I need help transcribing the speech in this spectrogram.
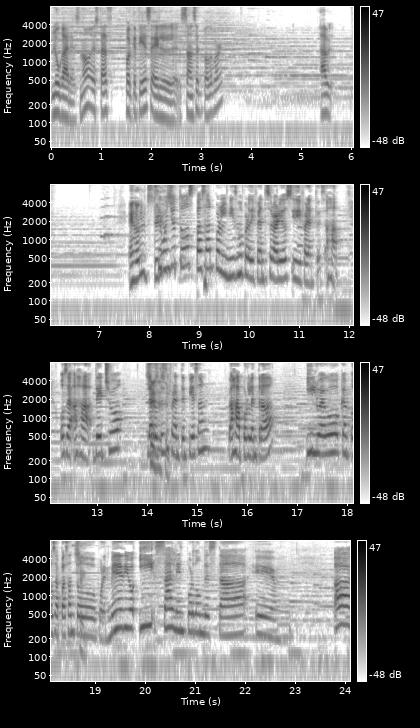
lugares, ¿no? Estás, porque tienes el Sunset Boulevard. Habl- en Hollywood Studios. Según yo, todos pasan por el mismo, pero diferentes horarios y diferentes. Ajá. O sea, ajá. De hecho, la Sí, ruta sí, es sí. diferente. Empiezan, ajá, por la entrada. Y luego, o sea, pasan Sí. todo por en medio. Y salen por donde está. eh, ah,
